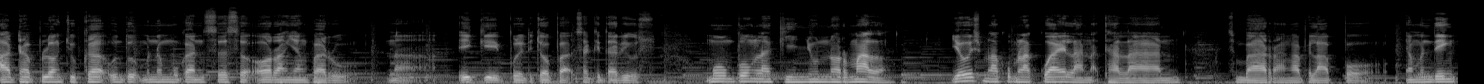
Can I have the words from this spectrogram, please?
Ada peluang juga untuk menemukan seseorang yang baru. Nah, iki boleh dicoba Sagittarius. Mumpung lagi new normal ya wis melaku ae lah anak dalan sembarang lapo yang penting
